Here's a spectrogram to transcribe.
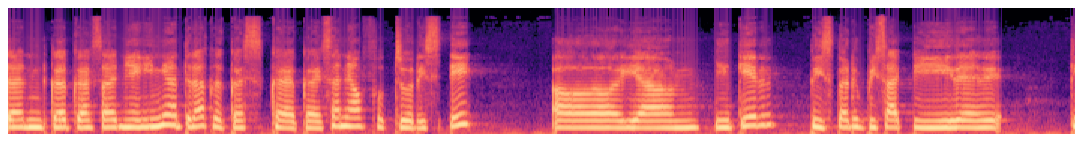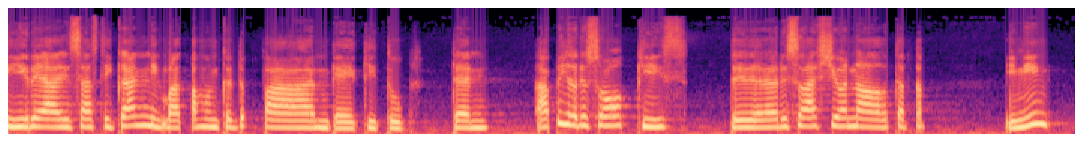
dan gagasannya ini adalah gagas gagasan yang futuristik eh, yang mungkin bisa bisa dire- direalisasikan lima tahun ke depan kayak gitu. Dan tapi harus logis, harus rasional. Tetap ini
